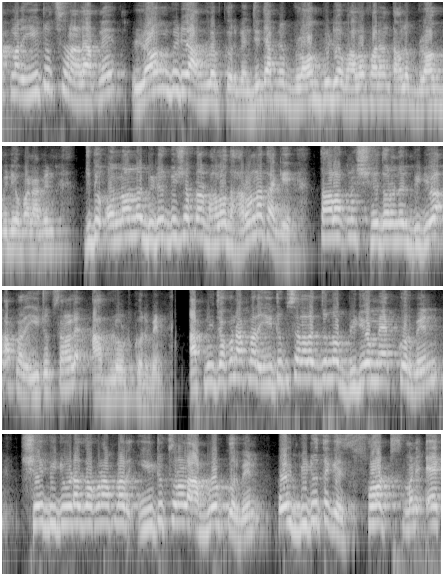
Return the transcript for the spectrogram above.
আপনার ইউটিউব চ্যানেলে আপনি লং ভিডিও আপলোড করবেন। যদি আপনি ব্লগ ভিডিও ভালো পারেন, তাহলে ব্লগ ভিডিও বানাবেন। যদি অন্যান্য ভিডিওর বিষয়ে আপনার ভালো ধারণা থাকে, তাহলে আপনি সেই ধরনের ভিডিও আপনার ইউটিউব চ্যানেলে আপলোড করবেন। আপনি যখন আপনার ইউটিউব চ্যানেলের জন্য ভিডিও মেক করবেন, সেই ভিডিওটা যখন আপনার ইউটিউব চ্যানেলে আপলোড করবেন, ওই ভিডিও থেকে শর্টস মানে এক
